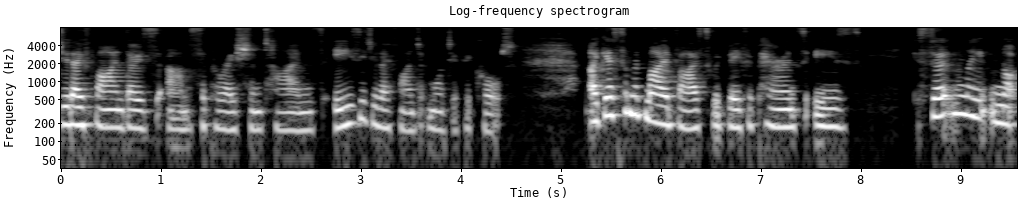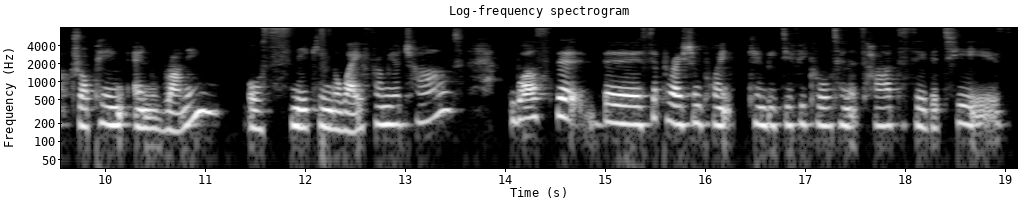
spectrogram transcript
Do they find those um, separation times easy? Do they find it more difficult? I guess some of my advice would be for parents is certainly not dropping and running or sneaking away from your child. Whilst the, the separation point can be difficult and it's hard to see the tears,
